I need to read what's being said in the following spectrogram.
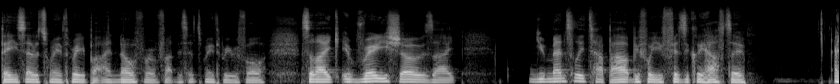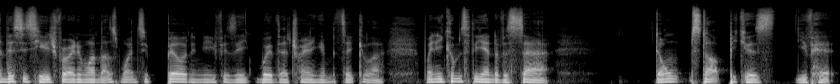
they said was 23, but I know for a fact they said 23 before. So like, it really shows like you mentally tap out before you physically have to. And this is huge for anyone that's wanting to build a new physique with their training in particular. When you come to the end of a set, don't stop because you've hit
